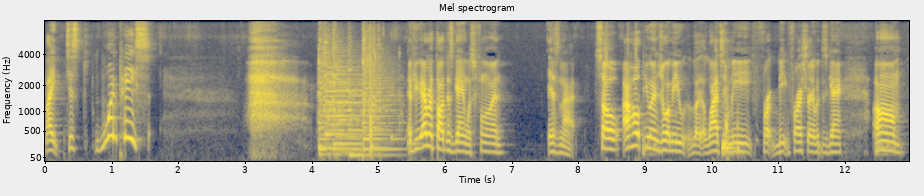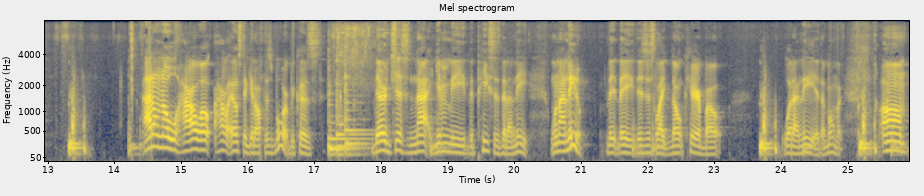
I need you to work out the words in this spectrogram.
Like just one piece. if you ever thought this game was fun, it's not. So I hope you enjoy me watching me fr- be frustrated with this game. Um, I don't know how how else to get off this board because they're just not giving me the pieces that I need when I need them. They they they just like don't care about what I need at the moment. Um,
